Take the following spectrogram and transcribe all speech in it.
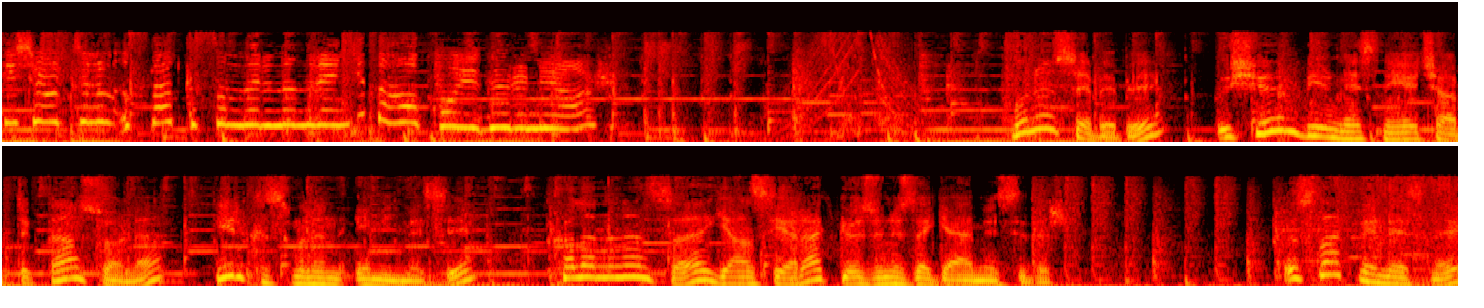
tişörtünün ıslak kısımlarının rengi daha koyu görünüyor. Bunun sebebi ışığın bir nesneye çarptıktan sonra bir kısmının emilmesi, kalanının ise yansıyarak gözünüze gelmesidir. Islak bir nesne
